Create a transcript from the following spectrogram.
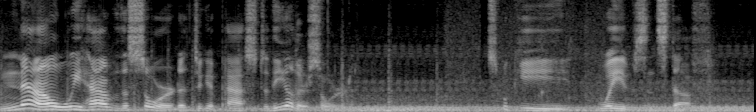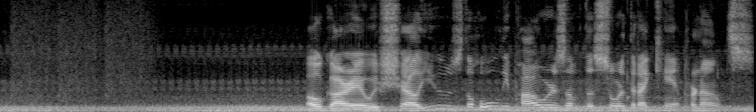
Now we have the sword to get past the other sword. Spooky waves and stuff. Oh, Garai, we shall use the holy powers of the sword that I can't pronounce.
